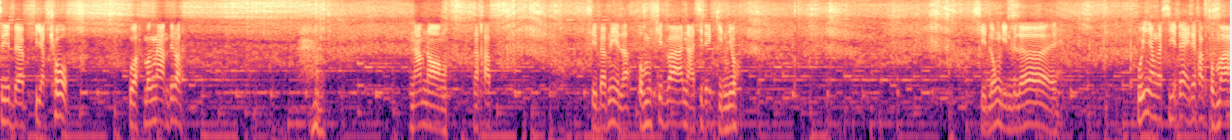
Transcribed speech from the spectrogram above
ฉีดแบบเปียกโชกวัวเบางน้ำที่หรอน้ำนองนะครับฉีดแบบนี้ละผมคิดว่าน่าสิได้กินอยู่ ฉีดลงดินไปเลยปุ๋ยยังก็ฉีดได้ด้วยครับ ผมว่า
